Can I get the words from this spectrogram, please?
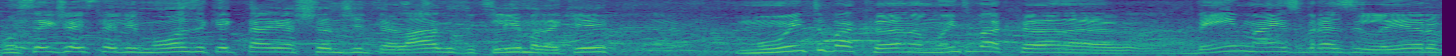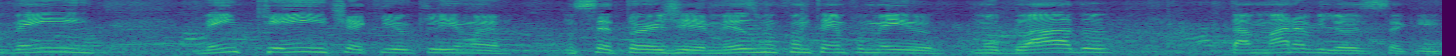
Você que já esteve em Monza, o que está achando de Interlagos, o clima daqui? Muito bacana, muito bacana. Bem mais brasileiro, bem, bem quente aqui o clima no setor G, mesmo com o tempo meio nublado. Tá maravilhoso isso aqui.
